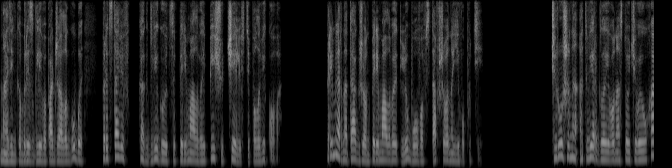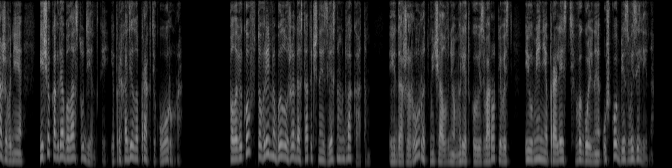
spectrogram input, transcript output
Наденька брезгливо поджала губы, представив, как двигаются, перемалывая пищу, челюсти Половикова. Примерно так же он перемалывает любого, вставшего на его пути. Чарушина отвергла его настойчивое ухаживание еще когда была студенткой и проходила практику у Рура. Половиков в то время был уже достаточно известным адвокатом, и даже Рур отмечал в нем редкую изворотливость и умение пролезть в игольное ушко без вазелина.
